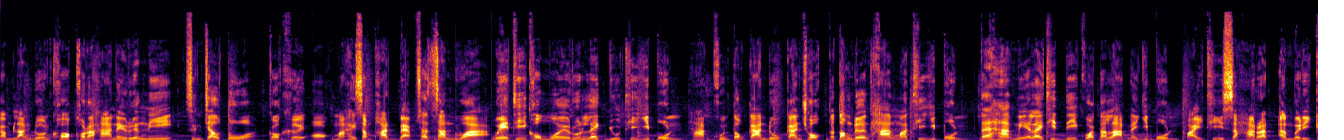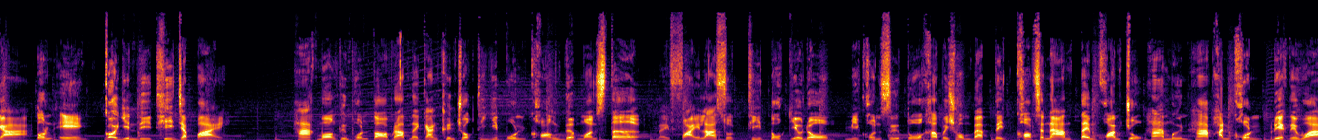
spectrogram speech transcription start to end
กำลังโดนข้อคอรหาในเรื่องนี้ ซึ่งเจ้าตัวก็เคยออกมาให้สัมภาษณ์แบบสั้นๆ ว่า เวทีของมวยรุ่นเล็กอยู่ที่ญี่ปุ่น หากคุณต้องการดูการชกก็ต้องเดินทางมาที่ญี่ปุ่น แต่หากมีอะไรที่ดีกว่าตลาดในญี่ปุ่น ไปที่สหรัฐอเมริกา ตนเองก็ยินดีที่จะไป หากมองถึงผลตอบรับในการขึ้นชกที่ญี่ปุ่นของ The Monster ในไฟล์ล่าสุดที่โตเกียวโดม มีคนซื้อตั๋วเข้าไปชมแบบติดขอบสนามเต็มความจุ 55,000 คน เรียกได้ว่า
